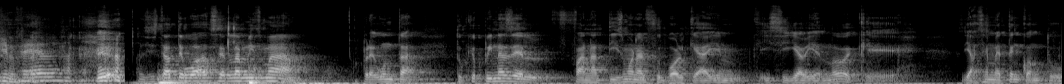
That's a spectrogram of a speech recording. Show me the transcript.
Qué pedo. Así está, te voy a hacer la misma pregunta. ¿Tú qué opinas del fanatismo en el fútbol que hay y sigue habiendo? De que ya se meten con tu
